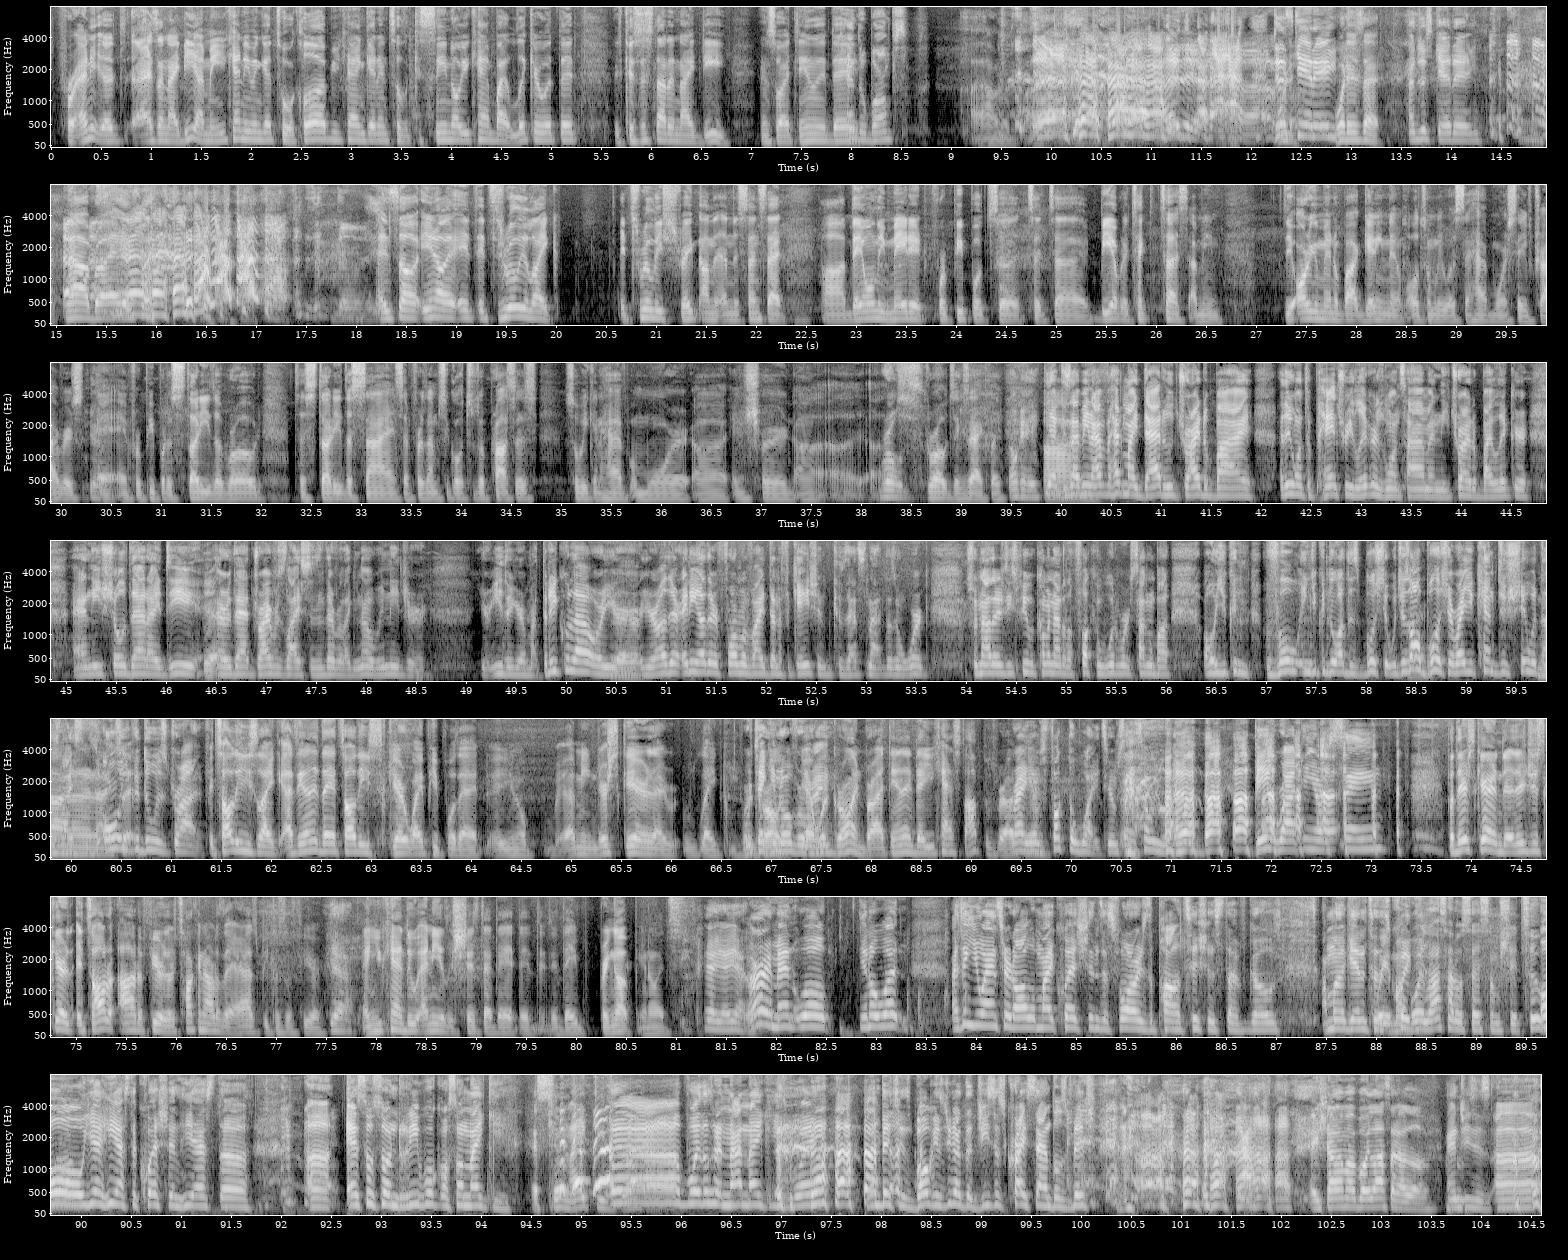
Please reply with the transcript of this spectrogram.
for any as an ID. I mean, you can't even get to a club, you can't get into the casino, you can't buy liquor with it because it's not an ID. And so at the end of the day, Can't do bumps. I don't know. Just kidding. what is that? I'm just kidding. Nah, bro. and so you know, it, it's really like it's really strict on the, in the sense that uh, they only made it for people to, to to be able to take the test. I mean, the argument about getting them ultimately was to have more safe drivers a- and, for people to study the road, to study the science, and for them to go through the process so we can have a more uh, insured uh, uh, uh, Roads. Roads, exactly. Okay, yeah, because I Um, mean, I've had my dad who tried to buy. I think he went to Pantry Liquors one time, and he tried to buy liquor, and he showed that ID Yeah. or that driver's license, and they were like, "No, we need your, your either your matricula or your Yeah. your other any other form of identification because that's not doesn't work." So now there's these people coming out of the fucking woodworks talking about, "Oh, you can vote and you can do all this bullshit," which is all bullshit, right? You can't do shit with No, this license. all you a- can do is drive. it's all these like at the end of the day, it's all these scared white people that uh, you know. I mean, they're scared that like we're, taking growing. over, Yeah, right? we're growing, bro. At the end of the day, you can't stop us, bro. Right, you know, fuck the whites. You know what I'm saying? That's how we rock. Big rocking, you know what I'm saying? But they're scared, and they're, they're just scared. It's all out of fear. They're talking out of their ass because of fear. Yeah. And you can't do any of the shit that they they, they, they bring up. You know, it's Yeah, yeah, yeah. All right, man. Well, you know what? I think you answered all of my questions as far as the politician stuff goes. I'm gonna get into this wait. My quick. boy Lázaro said some shit too. oh yeah, he asked a question. He asked, uh, uh, "Esos son Reebok or son Nike?" it's so Nike, bro. Ah, boy, those are not Nikes, boy. Them bitches bogus. You got the Jesus Christ sandals, bitch. hey, shout out my boy Lázaro though. And Jesus. Uh,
